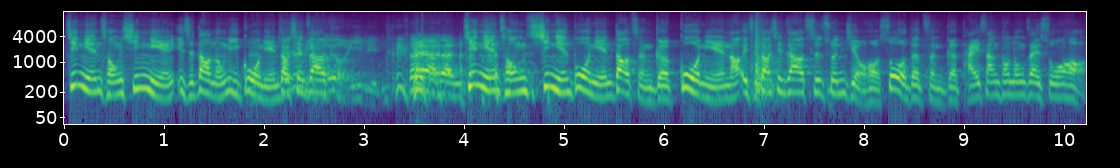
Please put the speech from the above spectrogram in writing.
今年从新年一直到农历过年到现在，都有一零。对啊，对。今年从新年过年到整个过年，然后一直到现在要吃春酒哈，所有的整个台商通通在说哈，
